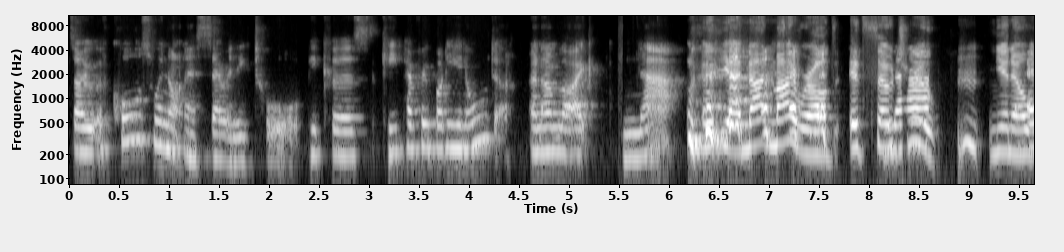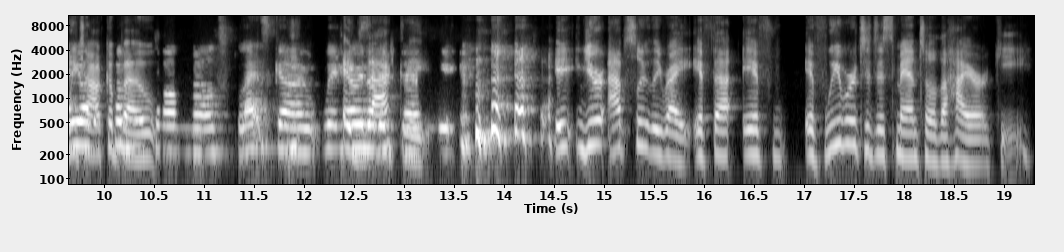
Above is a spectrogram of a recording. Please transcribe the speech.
So, of course, we're not necessarily taught because keep everybody in order. And I'm like, nah. Uh, yeah, not in my world. It's so nah. true. you know, Anyone we talk about world, let's go. We're going exactly. it, you're absolutely right. If that if if we were to dismantle the hierarchy,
